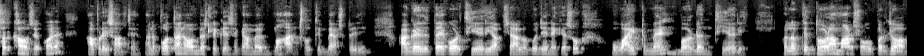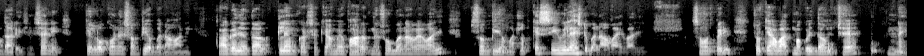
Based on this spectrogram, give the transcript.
સરખાવશે કોને? આપણી સાથે. અને પોતાને ઓબ્વિયસલી કહેશે કે અમે મહાન સૌથી બેસ્ટ છીએ. આગળ જતા એક ઓર થિયરી આપશે આ લોકો જેને કહેશું વ્હાઇટ મેન બર્ડન થિયરી મતલબ કે ધોળા માણસો ઉપર જવાબદારી છે. શેની કે લોકોને સભ્ય બનાવવાની. તો આગળ જતા ક્લેમ કરશે કે અમે ભારતને શું બનાવવા આવ્યા છીએ? સભ્ય. મતલબ કે સિવિલાઇઝ્ડ બનાવવા આવ્યા છીએ. સમજ પડી? જો કે આ વાતમાં કોઈ દમ છે નહીં.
